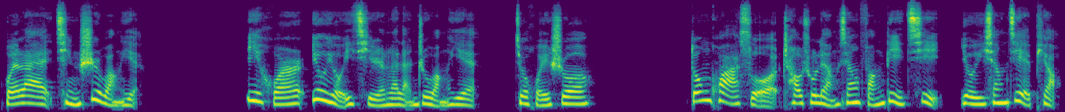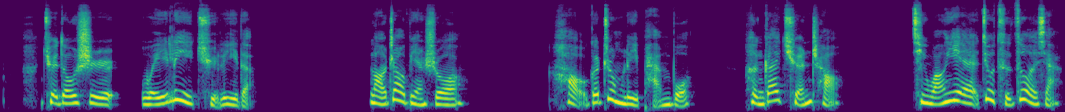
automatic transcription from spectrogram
回来请示王爷。一会儿又有一起人来拦住王爷，就回说：东跨所抄出两箱房地契，又一箱借票，却都是违例取利的。老赵便说：好个重利盘剥，很该全抄，请王爷就此坐下，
